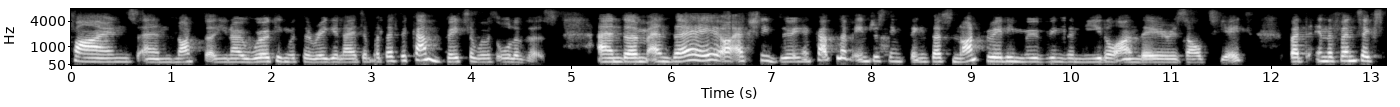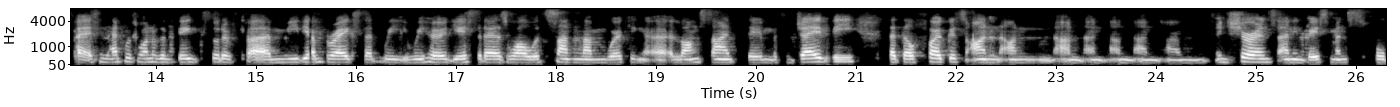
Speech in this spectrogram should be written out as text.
fines and not, uh, you know, working with the regulator, but they've become better with all of this and um, and they are actually doing a couple of interesting things that's not really moving the needle on their results yet but in the fintech space and that was one of the big sort of uh, media breaks that we we heard yesterday as well with sanlam working uh, alongside them with jv that they'll focus on on on on, on, on um, insurance and investments for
